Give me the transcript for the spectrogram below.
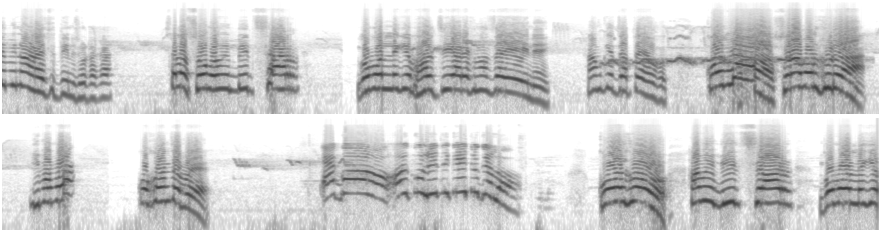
লিবি না আড়াইশো তিনশো টাকা। সালা সব আমি বিদ সার গোবর লেগে ভালছি আর এখনও যাই এই নাই। আমাকে যেতে হবে। কইব সরাবর খুড়া। ই বাবা কখন যাবে? এগো ওই কুলি থেকেই তো গেল। কই গো আমি বিদ সার গোবর লেগে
